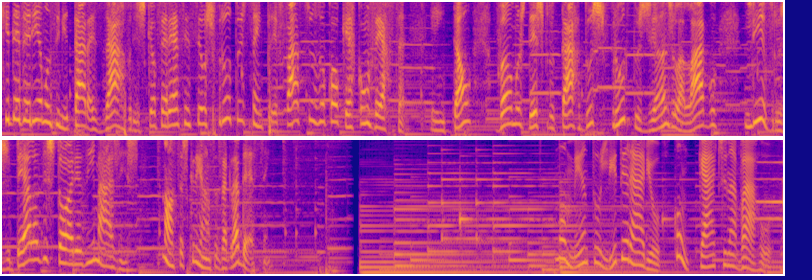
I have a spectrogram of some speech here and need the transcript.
que deveríamos imitar as árvores que oferecem seus frutos sem prefácios ou qualquer conversa. Então, vamos desfrutar dos frutos de Ângela Lago, livros de belas histórias e imagens. Nossas crianças agradecem. Momento Literário, com Cate Navarro.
